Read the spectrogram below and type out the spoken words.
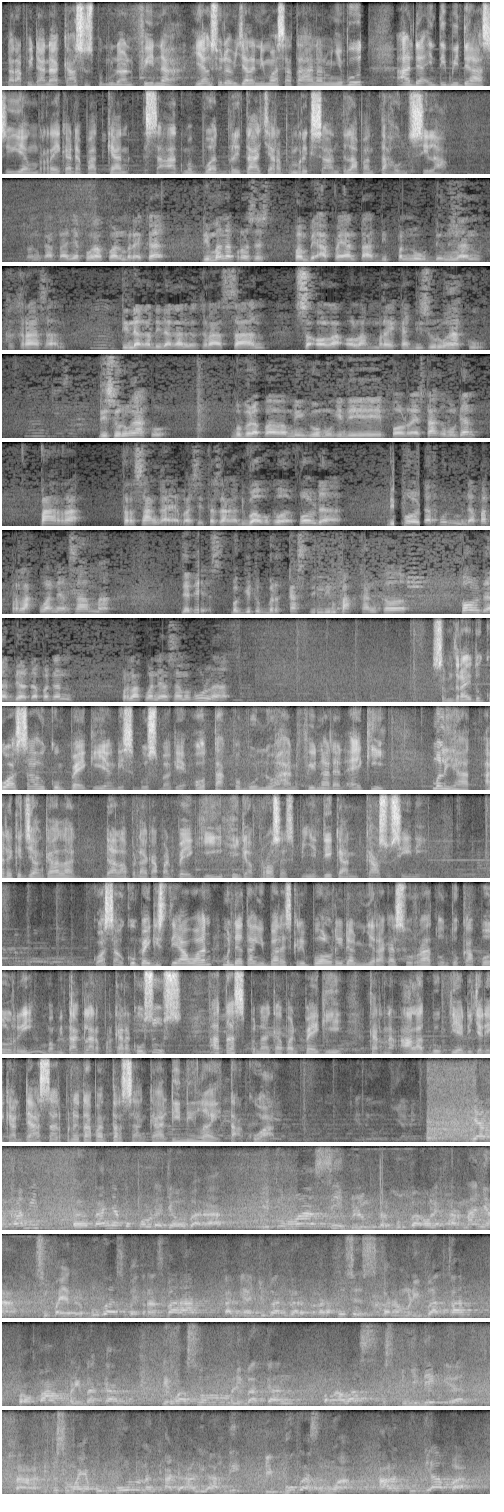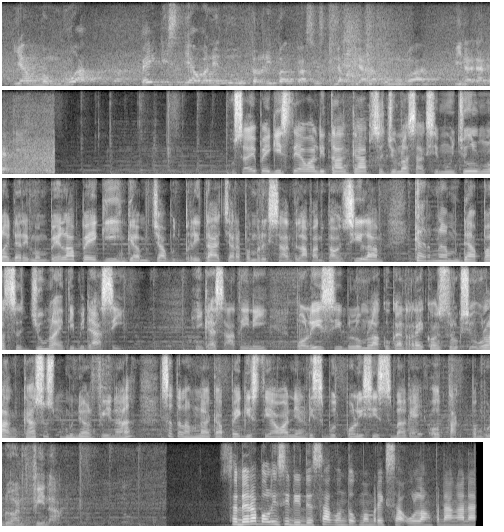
Narapidana kasus pembunuhan Vina yang sudah menjalani masa tahanan menyebut ada intimidasi yang mereka dapatkan saat membuat berita acara pemeriksaan 8 tahun silam. Kan katanya pengakuan mereka di mana proses pembeapaian tadi penuh dengan kekerasan. Tindakan-tindakan kekerasan seolah-olah mereka disuruh ngaku. Disuruh ngaku. Beberapa minggu mungkin di Polresta kemudian para tersangka ya pasti tersangka dibawa ke Polda di Polda pun mendapat perlakuan yang sama. Jadi begitu berkas dilimpahkan ke Polda, dia dapatkan perlakuan yang sama pula. Sementara itu kuasa hukum Peggy yang disebut sebagai otak pembunuhan Vina dan Eki melihat ada kejanggalan dalam penangkapan Peggy hingga proses penyidikan kasus ini. Kuasa hukum Peggy Setiawan mendatangi Baris Krim Polri dan menyerahkan surat untuk Kapolri meminta gelar perkara khusus atas penangkapan Peggy karena alat bukti yang dijadikan dasar penetapan tersangka dinilai tak kuat. Yang kami e, tanya ke Polda Jawa Barat itu masih belum terbuka. Oleh karenanya supaya terbuka supaya transparan kami ajukan gelar perkara khusus. Karena melibatkan propam melibatkan irwasum melibatkan pengawas penyidik ya. Nah itu semuanya kumpul. Nanti ada ahli-ahli dibuka semua. Alat bukti apa yang membuat Peggy Setiawan itu terlibat kasus tindak pidana pembunuhan Pina dan Eki. Usai Peggy Setiawan ditangkap, sejumlah saksi muncul mulai dari membela Peggy hingga mencabut berita acara pemeriksaan 8 tahun silam karena mendapat sejumlah intimidasi. Hingga saat ini, polisi belum melakukan rekonstruksi ulang kasus pembunuhan Vina setelah menangkap Peggy Setiawan yang disebut polisi sebagai otak pembunuhan Vina. Saudara polisi didesak untuk memeriksa ulang penanganan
